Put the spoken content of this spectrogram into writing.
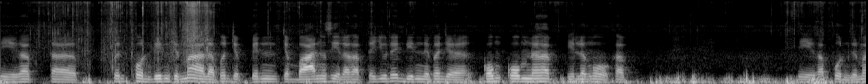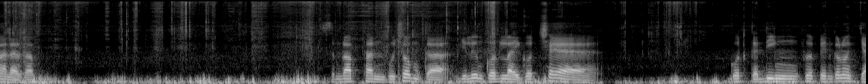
นี่ครับแต่เพิ่นพ่นดินขึ้นมาแล้วเพิ่นจะเป็นจะบานจังซี่แล้วครับ แต่อยู่ในดินเนี่ยเพิ่นจะกลมๆนะครับเห็นละโงกครับ นี่ครับพ่นขึ้นมาแล้วครับสำหรับท่านผู้ชมก็อย่าลืมกดไลค์กดแชร์ กดกระดิ่งเพื่อเป็นกำลังใจ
